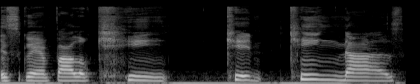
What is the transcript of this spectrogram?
Instagram, follow King Kid King Nas.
